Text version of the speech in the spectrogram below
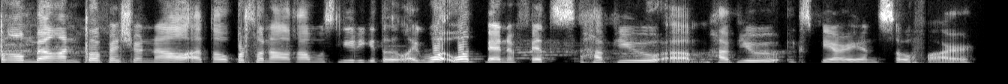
pengembangan profesional atau personal kamu sendiri gitu? Like what what benefits have you um, have you experienced so far?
